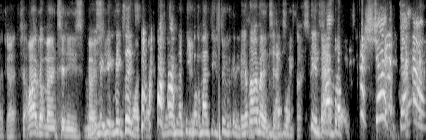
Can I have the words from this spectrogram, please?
Okay, so I've got man titties Make, mostly. make, makes sense. I've got- You got man titties, you man titties too. Look at it. Look at my man Big titties. Bad boys. Big bad boys. Oh, shut down,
